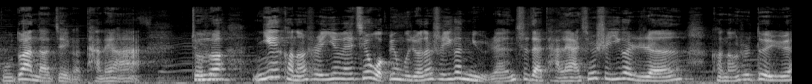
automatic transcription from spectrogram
不断的这个谈恋爱，就是说你也可能是因为，其实我并不觉得是一个女人是在谈恋爱，其实是一个人可能是对于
